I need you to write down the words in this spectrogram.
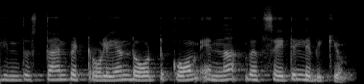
Hindustan petroleum dot com എന്ന വെബ്സൈറ്റിൽ ലഭിക്കും.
